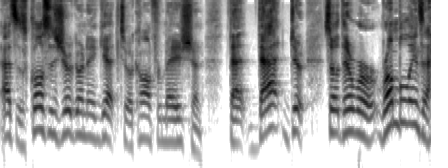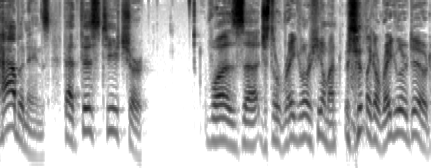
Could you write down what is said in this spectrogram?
That's as close as you're going to get to a confirmation that that dude. So there were rumblings and happenings that this teacher was uh, just a regular human, like a regular dude,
